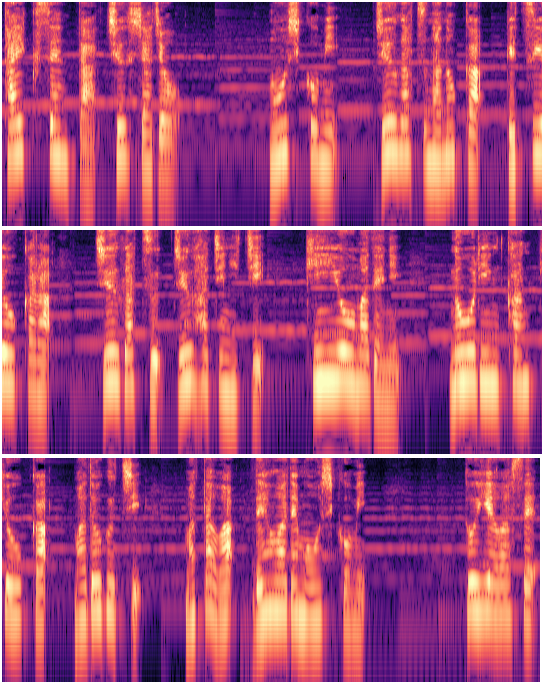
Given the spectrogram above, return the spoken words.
体育センター駐車場。申し込み10月7日月曜から10月18日金曜までに農林環境課窓口または電話で申し込み、問い合わせ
